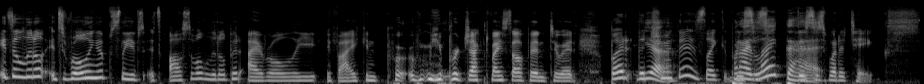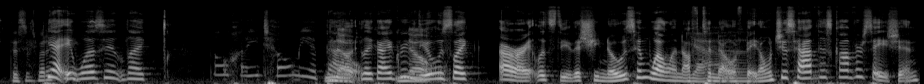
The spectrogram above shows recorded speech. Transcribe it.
It's a little. It's rolling up sleeves. It's also a little bit eye rolly if I can pro- project myself into it. But the Yeah. truth is, like, But this I is- like This is what it takes. This is what. yeah, it, takes. it wasn't like, "Oh, honey, tell me about No. it." Like, I agree with you. It was like, "All right, let's do this." She knows him well enough to know if they don't just have this conversation,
